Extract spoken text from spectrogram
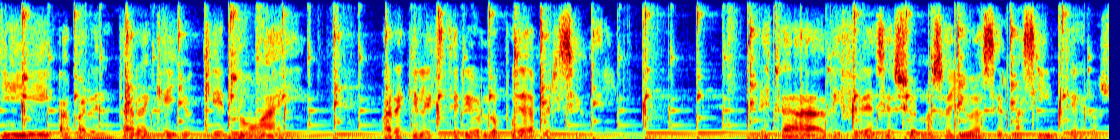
y aparentar aquello que no hay para que el exterior lo pueda percibir. Esta diferenciación nos ayuda a ser más íntegros,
